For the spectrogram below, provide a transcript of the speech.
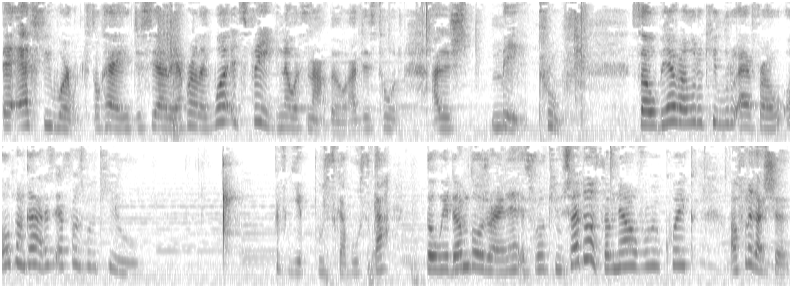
it actually works okay just see how they are probably like what it's fake no it's not though i just told i just made proof so we have our little cute little afro. Oh my god this afro is really cute. Forget buska buska so we're done blow drying it. It's real cute. Should i do a thumbnail real quick? I feel like i should.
